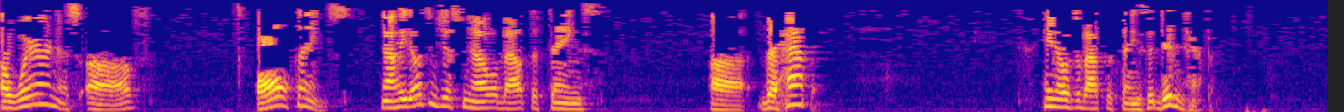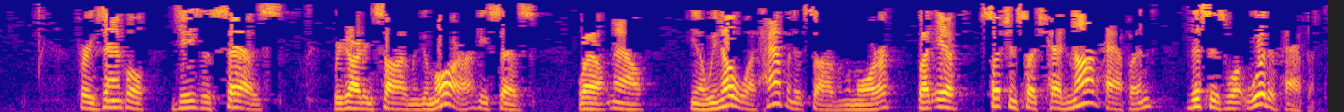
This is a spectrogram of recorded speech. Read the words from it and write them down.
awareness of all things. Now, he doesn't just know about the things uh, that happened. He knows about the things that didn't happen. For example, Jesus says regarding Sodom and Gomorrah, he says, well, now, you know, we know what happened at Sodom and Gomorrah, but if such and such had not happened, this is what would have happened.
